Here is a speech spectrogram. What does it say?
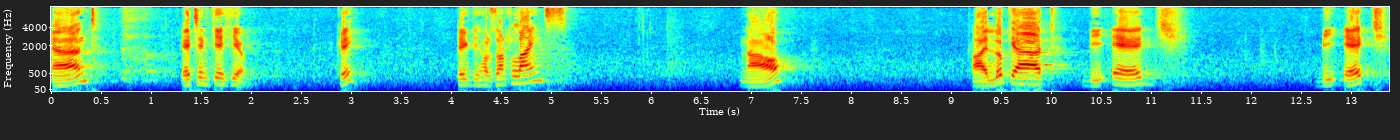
and H and K here. Okay. Take the horizontal lines. Now, I look at the edge BH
